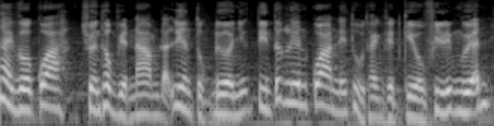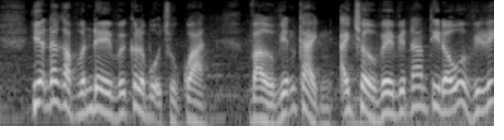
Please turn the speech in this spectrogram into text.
ngày vừa qua, truyền thông Việt Nam đã liên tục đưa những tin tức liên quan đến thủ thành Việt Kiều Philip Nguyễn hiện đang gặp vấn đề với câu lạc bộ chủ quản và ở viễn cảnh anh trở về Việt Nam thi đấu ở V-League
